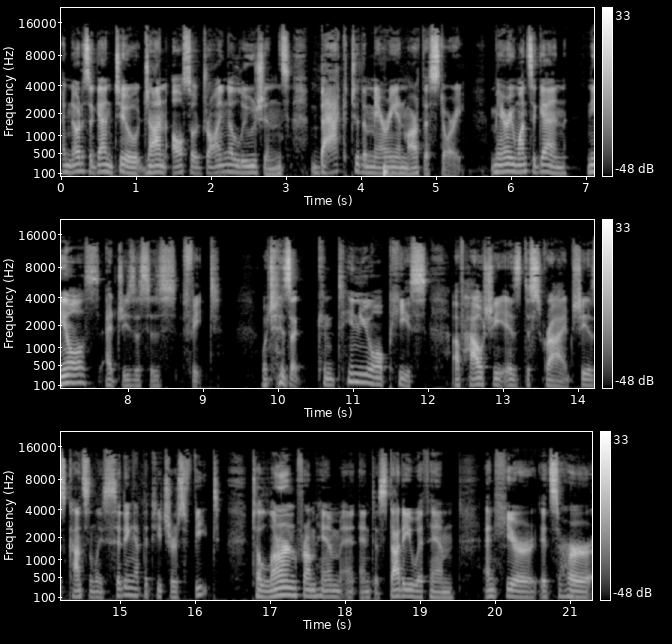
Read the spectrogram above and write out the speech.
And notice again, too, John also drawing allusions back to the Mary and Martha story. Mary, once again, kneels at Jesus' feet, which is a continual piece of how she is described. She is constantly sitting at the teacher's feet to learn from him and, and to study with him. And here it's her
